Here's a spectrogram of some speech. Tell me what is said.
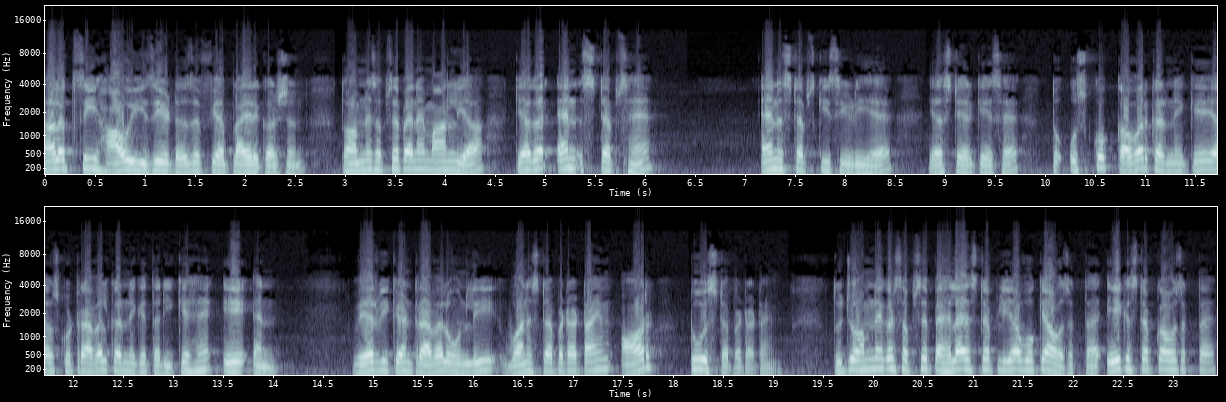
let's see how easy it is if we apply recursion. तो हमने सबसे पहले मान लिया कि अगर एन स्टेप्स हैं एन steps की सीढ़ी है या स्टेयर केस है तो उसको कवर करने के या उसको ट्रैवल करने के तरीके हैं A N where we can travel only one step at a time और two step at a time तो जो हमने अगर सबसे पहला स्टेप लिया, वो क्या हो सकता है? एक स्टेप का हो सकता है।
